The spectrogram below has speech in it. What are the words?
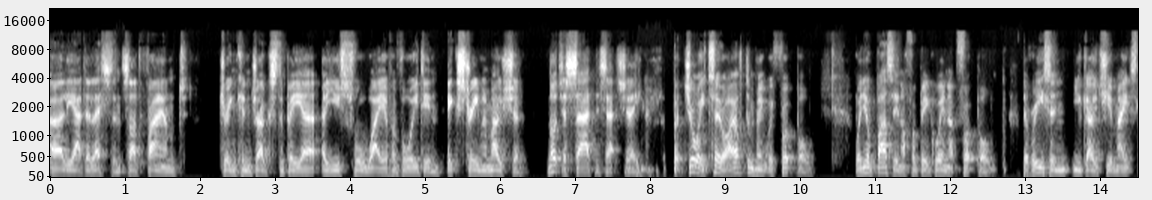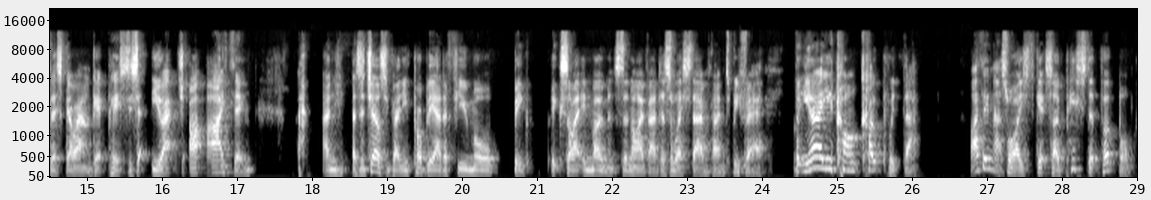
early adolescence, I'd found drink and drugs to be a, a useful way of avoiding extreme emotion, not just sadness, actually, but joy too. I often think with football, when you're buzzing off a big win at football, the reason you go to your mates, let's go out and get pissed, is you actually, I, I think, and as a Chelsea fan, you've probably had a few more big, exciting moments than I've had as a West Ham fan, to be fair. But you know, you can't cope with that. I think that's why I used to get so pissed at football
